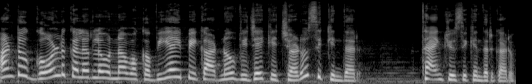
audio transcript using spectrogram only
అంటూ గోల్డ్ కలర్లో ఉన్న ఒక విఐపి కార్డును విజయ్కి ఇచ్చాడు సికిందర్. థ్యాంక్ యూ సికిందర్ గారు.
